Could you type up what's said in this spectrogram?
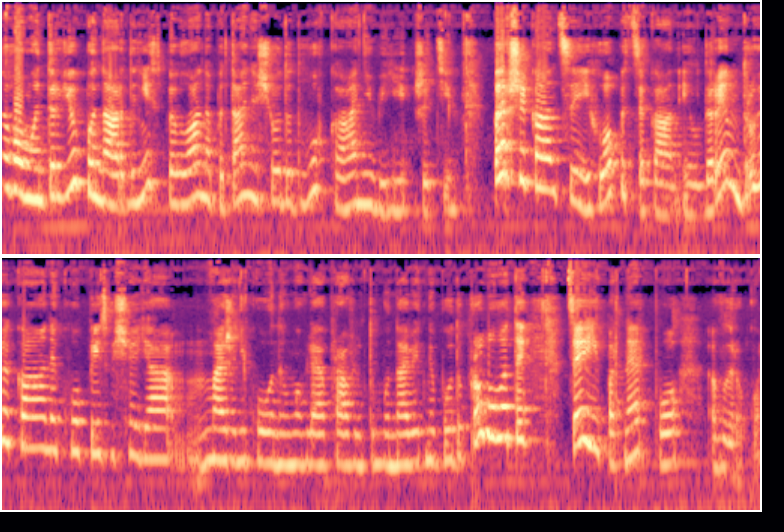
В новому інтерв'ю Пинар Деніс відповіла на питання щодо двох каанів в її житті. Перший кан це її хлопець, це кан Ілдерим, другий кан, якого прізвища я майже ніколи не вимовляю правильно, тому навіть не буду пробувати. Це її партнер по вироку.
